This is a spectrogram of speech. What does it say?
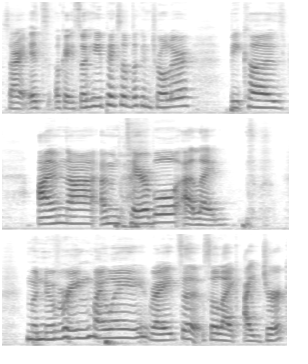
Sorry, it's okay. So he picks up the controller because I'm not. I'm terrible at like maneuvering my way, right? So so like I jerk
